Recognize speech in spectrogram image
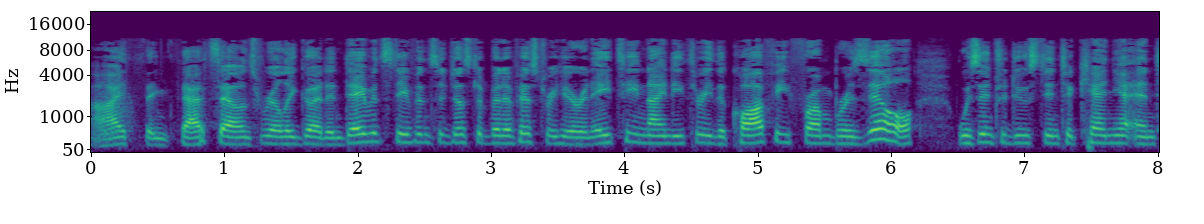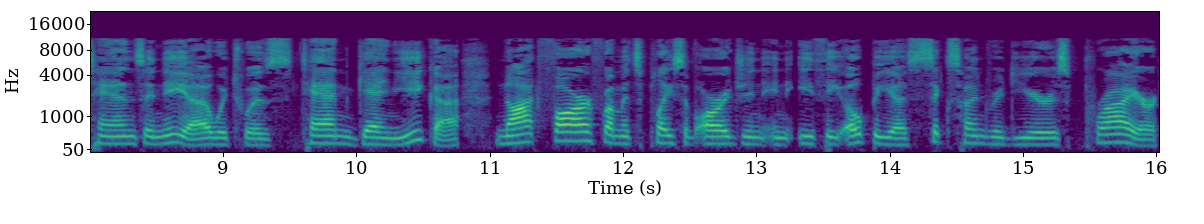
I think that sounds really good. And David Stevenson, just a bit of history here. In 1893, the coffee from Brazil was introduced into Kenya and Tanzania, which was Tanganyika, not far from its place of origin in Ethiopia 600 years prior,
